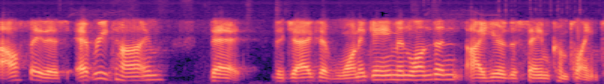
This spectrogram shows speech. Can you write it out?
I'll say this every time that the Jags have won a game in London, I hear the same complaints.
